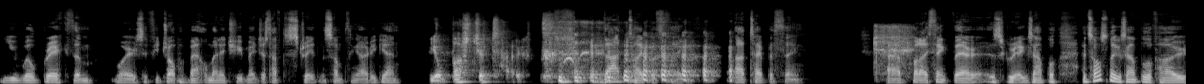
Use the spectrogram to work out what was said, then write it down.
you will break them. Whereas if you drop a metal miniature, you may just have to straighten something out again. You'll bust your toe. That type of thing. That type of thing. Uh, but I think there is a great example. It's also an example of how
